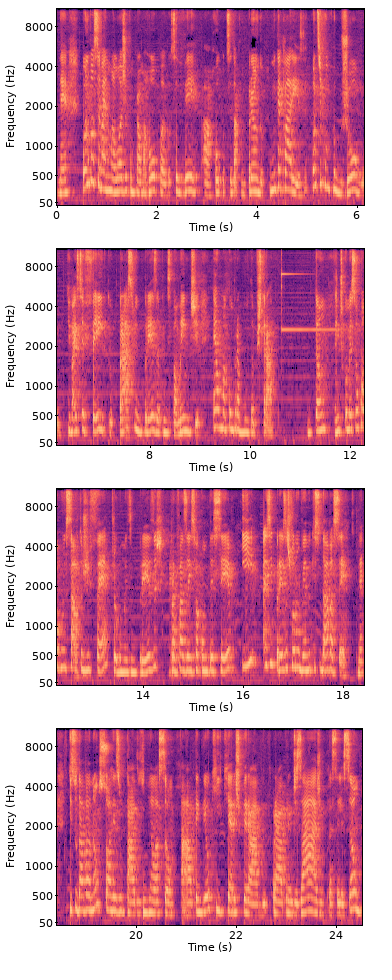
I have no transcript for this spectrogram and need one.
né? Quando você vai numa loja comprar uma roupa, você vê a roupa que você está comprando com muita clareza. Quando você compra um jogo que vai ser feito para sua empresa, principalmente, é uma compra muito abstrata. Então, a gente começou com alguns saltos de fé de algumas empresas para fazer isso acontecer e as empresas foram vendo que isso dava certo, né? Que isso dava não só resultados em relação a atender o que, que era esperado para aprendizagem, para seleção,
